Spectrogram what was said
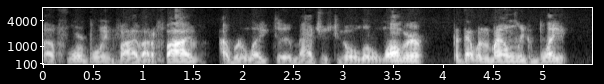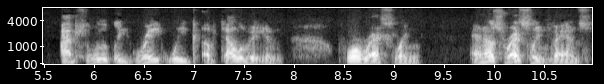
a four point five out of five. I would have liked the matches to go a little longer, but that was my only complaint. Absolutely great week of television for wrestling and us wrestling fans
